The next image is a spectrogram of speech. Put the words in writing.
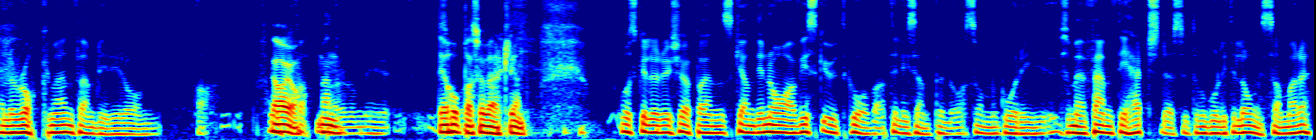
Eller Rockman 5 blir det ju då. Ja, Ja, ja, men de är Det så. hoppas jag verkligen. Och skulle du köpa en skandinavisk utgåva till exempel då, som, går i, som är 50 hertz dessutom går lite långsammare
